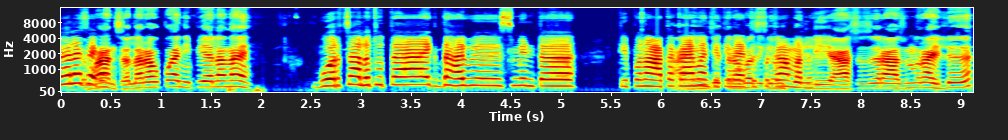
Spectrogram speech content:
घालायचं त्या का? माणसाला राव पाणी प्यायला नाही. बोर चालत होता एक दहा वीस मिनिटं. ती पण आता काय आणि म्हणते ती नाही जित्राबाज तसं घेऊन कामाला. पडली. असं जर अजून राहिलं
